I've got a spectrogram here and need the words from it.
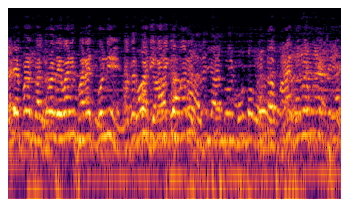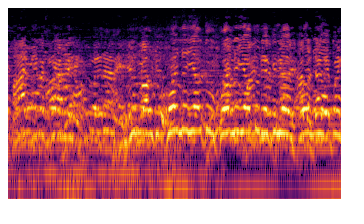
અરે પણ કચરો લેવાની ફરજ કોની? નગરપાલિકાની પાંચ દિવસ કોઈ નહીં આવતું કોઈ નહીં આવતું રેગ્યુલર કોઈ નહીં આવતું.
